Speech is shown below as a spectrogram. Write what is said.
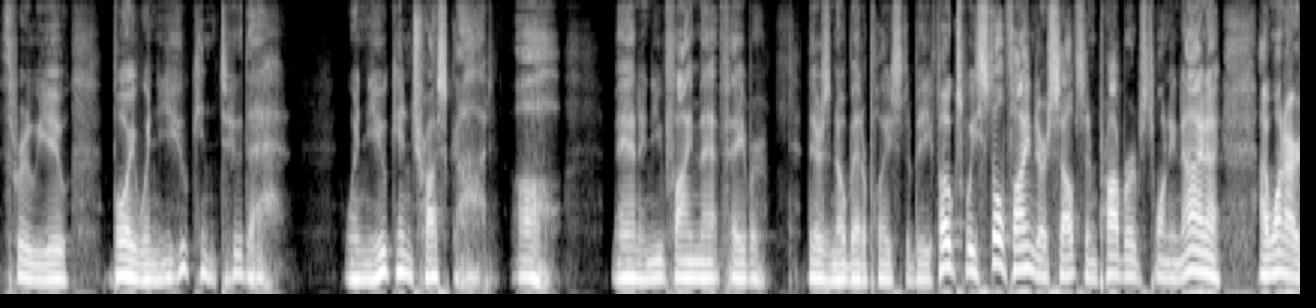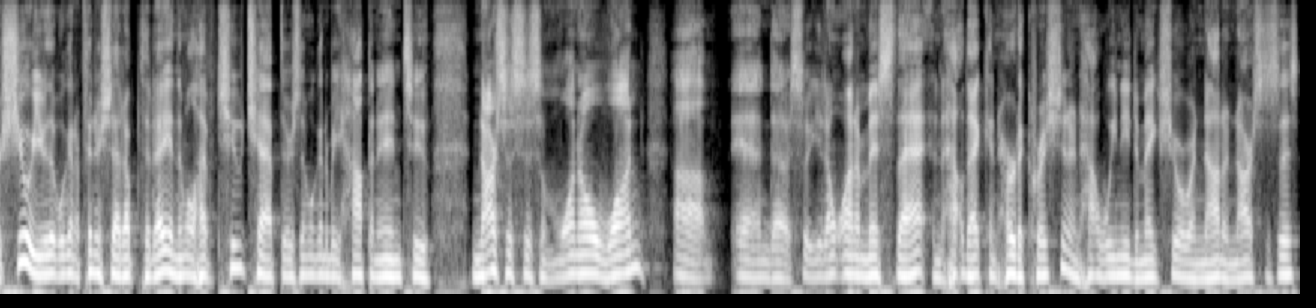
through you. Boy, when you can do that, when you can trust God, oh, man, and you find that favor, there's no better place to be. Folks, we still find ourselves in Proverbs 29. I, I want to assure you that we're going to finish that up today, and then we'll have two chapters, and we're going to be hopping into Narcissism 101. Uh, and uh, so you don't want to miss that and how that can hurt a Christian and how we need to make sure we're not a narcissist.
